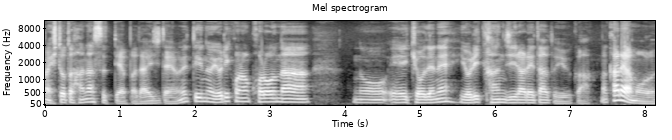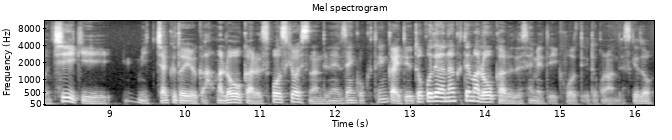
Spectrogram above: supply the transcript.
まあ、人と話すってやっぱ大事だよねっていうのをよりこのコロナの影響でねより感じられたというか、まあ、彼はもう地域密着というか、まあ、ローカルスポーツ教室なんでね全国展開というとこではなくて、まあ、ローカルで攻めていこうっていうとこなんですけど、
